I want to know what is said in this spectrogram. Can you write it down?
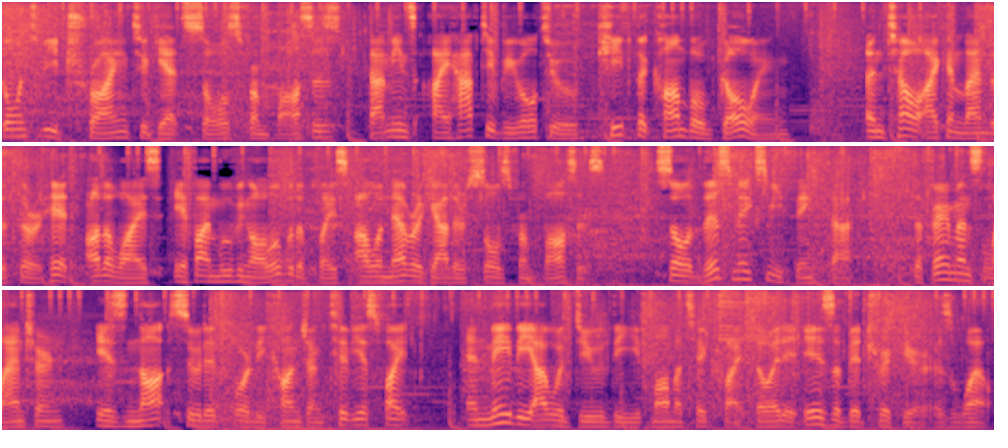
going to be trying to get souls from bosses, that means I have to be able to keep the combo going until I can land the third hit. Otherwise, if I'm moving all over the place, I will never gather souls from bosses. So this makes me think that the Ferryman's Lantern is not suited for the Conjunctivius fight, and maybe I would do the Mama Tick fight, though it is a bit trickier as well.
